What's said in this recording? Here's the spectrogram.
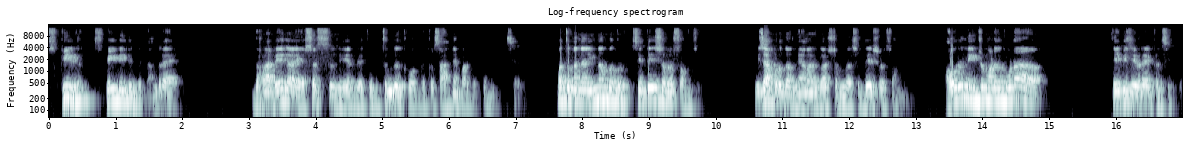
ಸ್ಪೀಡ್ ಸ್ಪೀಡ್ ಇದ್ದಿರ್ಬೇಕು ಅಂದ್ರೆ ಬಹಳ ಬೇಗ ಯಶಸ್ಸು ಏರ್ಬೇಕು ತುಂಗಕ್ಕೆ ಹೋಗ್ಬೇಕು, ಸಾಧನೆ ಮಾಡ್ಬೇಕು ಅನ್ನೋ ಆಸೆ. ಮತ್ತು ನನ್ನ ಇನ್ನೊಬ್ಬ ಸಿದ್ದೇಶ್ವರ ಸ್ವಾಮೀಜಿ. ವಿಜಾಪುರದ ಜ್ಞಾನ ವಿಭಾಷ್ಟಮದ ಸಿದ್ದೇಶ್ವರ ಸ್ವಾಮಿ. ಅವರನ್ನು ಇಂಟರ್ವ್ಯೂ ಮಾಡೋದು ಕೂಡ ಕೆ ಬಿ ಜಿಯವರೇ ಕಲಿಸಿದ್ರು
